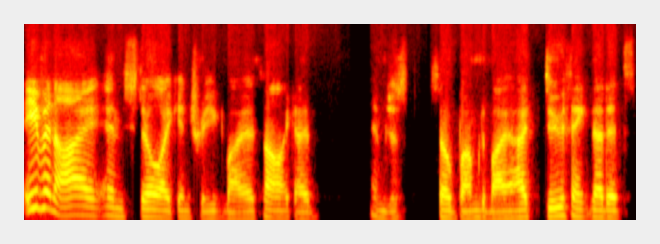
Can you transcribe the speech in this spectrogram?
even i am still like intrigued by it it's not like i am just so bummed by it i do think that it's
